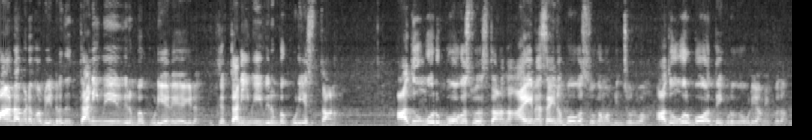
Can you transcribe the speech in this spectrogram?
பன்னெண்டாம் இடம் அப்படின்றது தனிமையை விரும்பக்கூடிய இடம். தனிமையை விரும்பக்கூடிய ஸ்தானம். அதுவும் ஒரு போக சுகஸ்தானம் தான். அயன சைன போக சுகம் அப்படின்னு சொல்லுவாங்க. அதுவும் ஒரு போகத்தை கொடுக்கக்கூடிய அமைப்பு தான்.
